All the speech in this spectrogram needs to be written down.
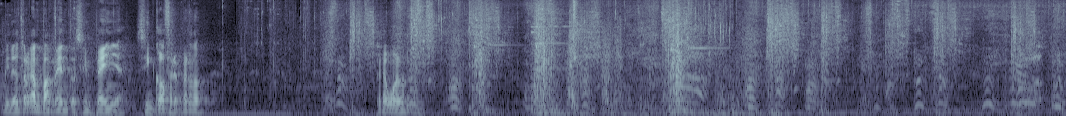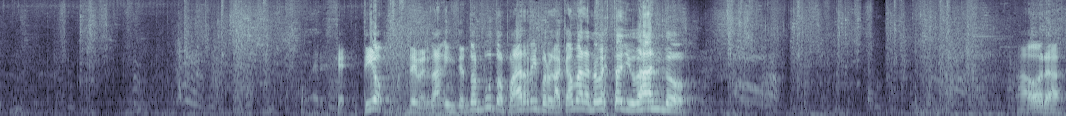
Mira, otro campamento, sin peña Sin cofre, perdón pero bueno. Joder, es que... Tío, de verdad, intento el puto parry Pero la cámara no me está ayudando. Ahora.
